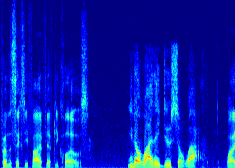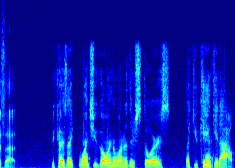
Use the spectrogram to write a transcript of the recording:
from the 65.50 close. You know why they do so well? Why is that? Because like once you go into one of their stores, like you can't get out.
